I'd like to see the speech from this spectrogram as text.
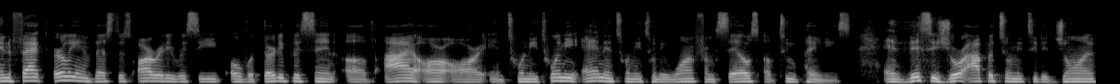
In fact, early investors already received over 30% of IRR in 2020 and in 2021 from sales of two paintings. And this is your opportunity to join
